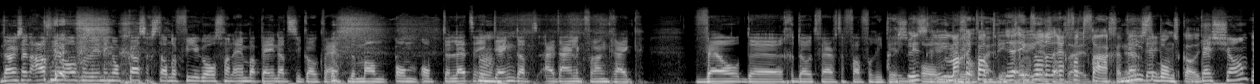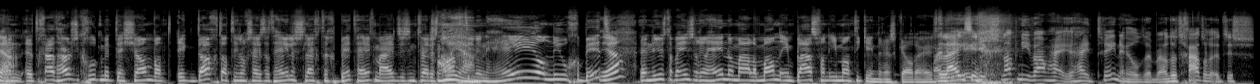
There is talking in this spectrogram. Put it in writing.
Dankzij een 8-0 overwinning op Kazachstan door vier goals van Mbappé. En dat is natuurlijk ook echt de man om op te letten. Ik denk dat uiteindelijk Frankrijk wel de gedoodverfde favoriet is. Is- om- mag ik wat? Ja, ik wilde echt wat vragen. Wie is de bondscoach? Deschamps. Ja. En het gaat hartstikke goed met Deschamps. Want ik dacht dat hij nog steeds dat hele slechte gebit heeft. Maar hij is dus in 2018 Oh ja. een heel nieuw gebit. Ja? En nu is het opeens weer een heel normale man. In plaats van iemand die kinderen in zijn kelder heeft. Maar ik, snap niet waarom hij, hij trainer wil hebben. Want het gaat toch, het is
